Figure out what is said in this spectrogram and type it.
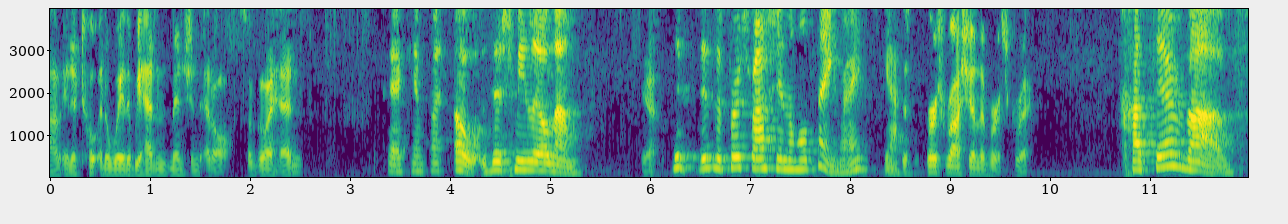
uh, in a to- in a way that we hadn't mentioned at all. So go ahead. Okay, I can't find. Oh, Zeshmi leolam. Yeah. This, this, is the first Rashi in the whole thing, right? Yeah. This is the first Rashi on the verse, correct. Chaser vav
